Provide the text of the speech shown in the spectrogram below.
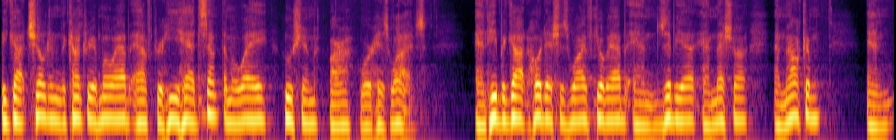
begot children in the country of Moab after he had sent them away. Hushim, Bara were his wives. And he begot Hodesh, his wife, Jobab, and Zibiah, and Mesha, and Malcolm, and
